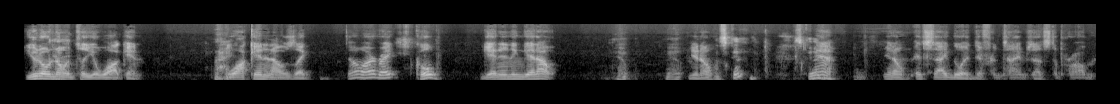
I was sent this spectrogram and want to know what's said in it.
You don't know until you walk in. Right. Walk in and I was like, oh, all right, cool. Get in and get out. Yep. You know, That's good. That's good. Yeah. you know, it's I go at different times. That's the problem.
